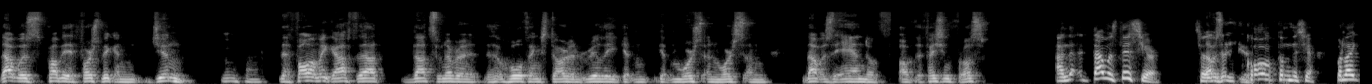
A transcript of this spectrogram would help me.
that was probably the first week in June. Mhm. The following week after that, that's whenever the whole thing started really getting getting worse and worse, and that was the end of of the fishing for us. And that was this year. So That was this year. caught them this year. But like,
